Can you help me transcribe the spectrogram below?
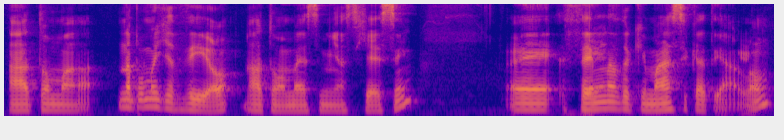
άτομα, να πούμε για δύο άτομα μέσα σε μια σχέση, ε, θέλει να δοκιμάσει κάτι άλλο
